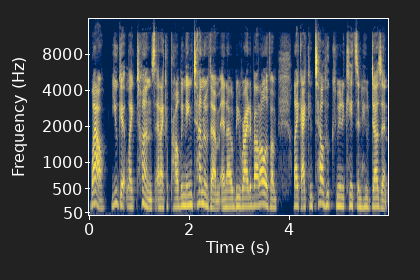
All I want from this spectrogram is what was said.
Wow, you get like tons, and I could probably name 10 of them, and I would be right about all of them. Like I can tell who communicates and who doesn't.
